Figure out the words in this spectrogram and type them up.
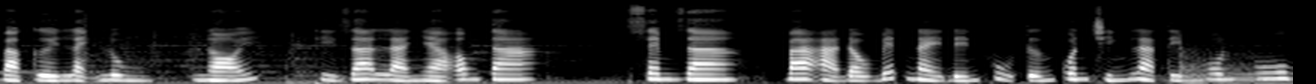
bà cười lạnh lùng, nói, thì ra là nhà ông ta. Xem ra, ba ả đầu bếp này đến phủ tướng quân chính là tìm hôn phu,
